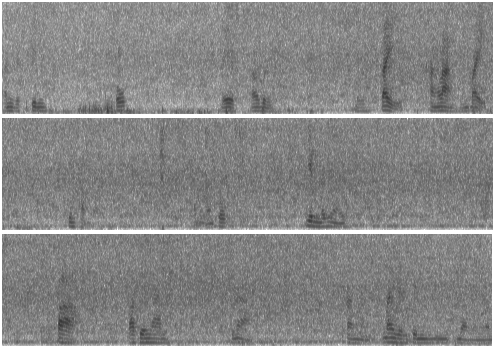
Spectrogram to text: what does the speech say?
อันนี้ก็จะเป็นโต๊ะ เด้เอาเบิ่งเด้ใต้ข้างล่างของใบขึ้นทำทำน้ำโต๊ะเย็นนะพี่น้องปลาปลาสวยงามที่น่าข้างในก็จะเป็นมองมัน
